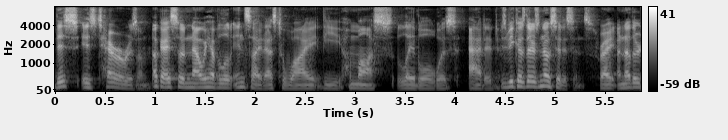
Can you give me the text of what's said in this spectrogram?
This is terrorism. Okay, so now we have a little insight as to why the Hamas label was added. It's because there's no citizens, right? Another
